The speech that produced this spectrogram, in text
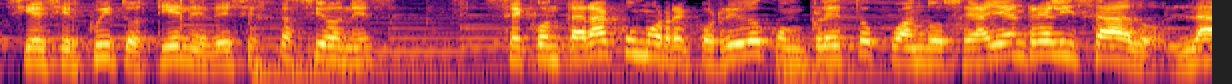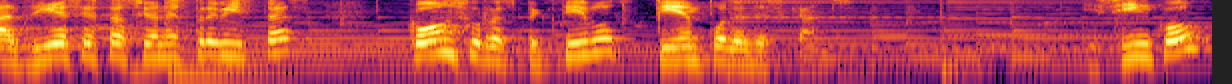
si el circuito tiene 10 estaciones, se contará como recorrido completo cuando se hayan realizado las 10 estaciones previstas con su respectivo tiempo de descanso. Y 5.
